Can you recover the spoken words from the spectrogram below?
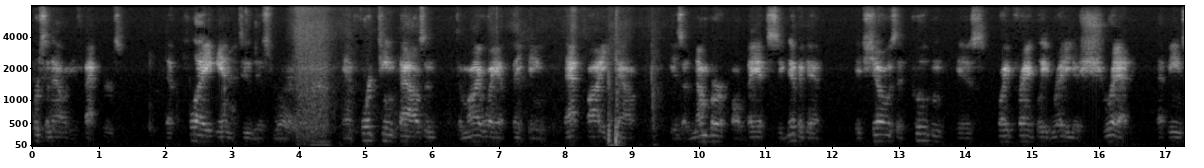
personality factors that play into this role. And 14,000, to my way of thinking, that body count is a number, albeit significant. It shows that Putin is, quite frankly, ready to shred. That means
